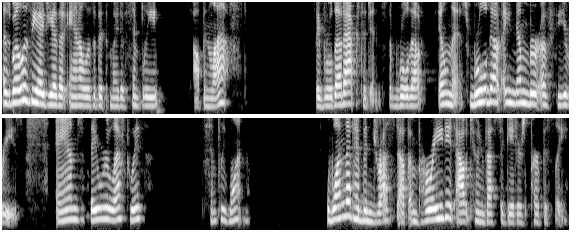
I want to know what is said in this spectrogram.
as well as the idea that Anne Elizabeth might have simply up and left, They've ruled out accidents, they've ruled out illness, ruled out a number of theories, and they were left with simply one. One that had been dressed up and paraded out to investigators purposely,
